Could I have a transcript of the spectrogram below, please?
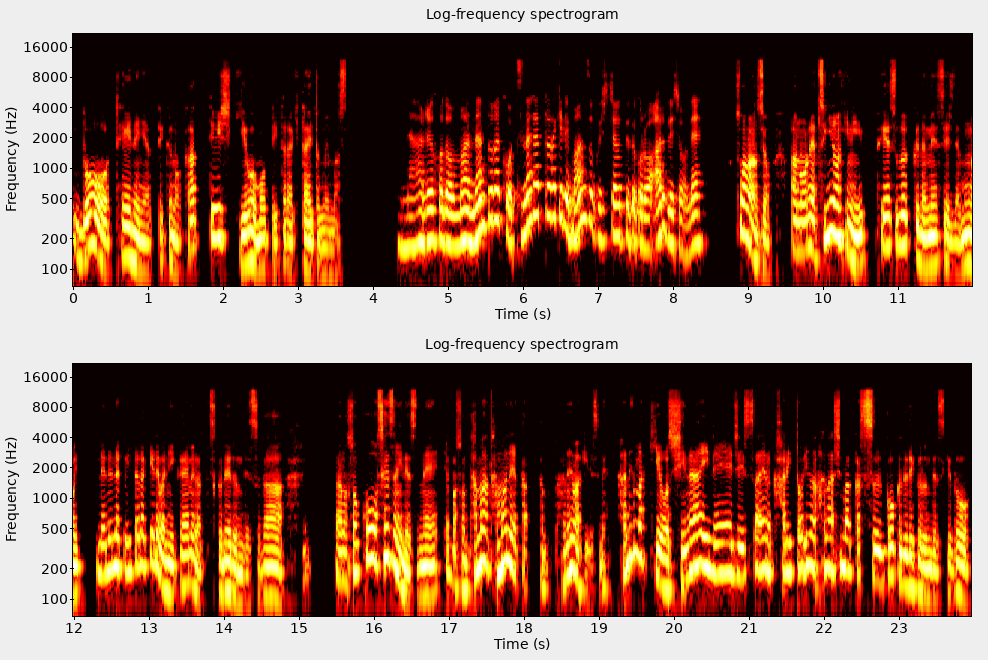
どう丁寧にやっていくのかっていう意識を持っていただきたいと思います。なるほど。まあ、なんとなくこう、つながっただけで満足しちゃうってところはあるでしょうね。そうなんですよ。あのね、次の日に Facebook でメッセージでもう、ね、連絡いただければ2回目が作れるんですが、あの、そこをせずにですね、やっぱそのたま、たまね、種まきですね。種まきをしないで、実際の刈り取りの話ばっかすごく出てくるんですけど、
